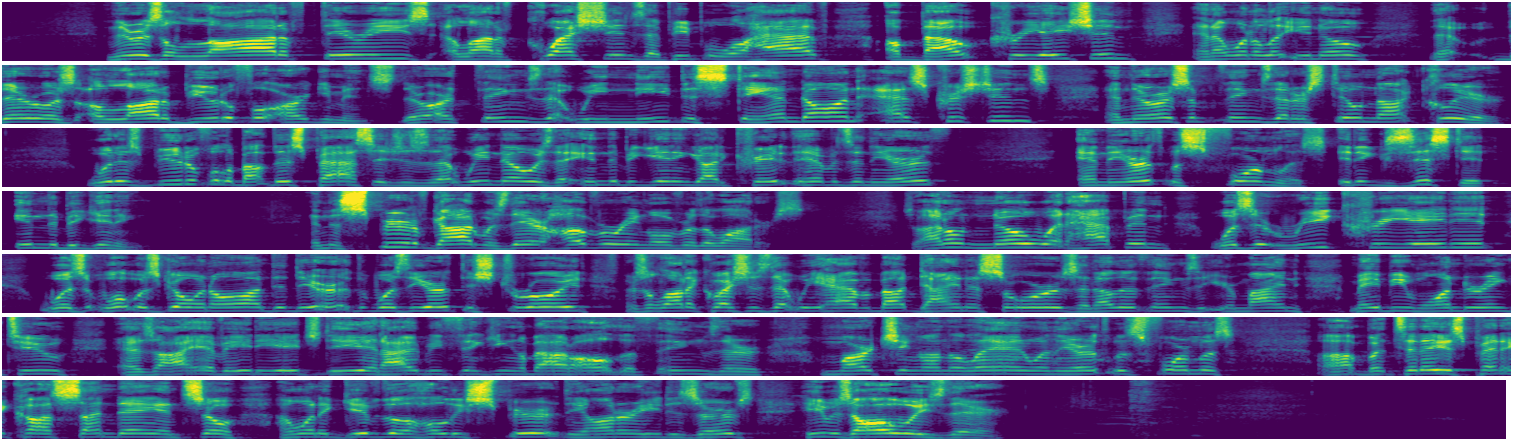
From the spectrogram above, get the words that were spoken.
And there is a lot of theories, a lot of questions that people will have about creation. And I want to let you know that there was a lot of beautiful arguments. There are things that we need to stand on as Christians, and there are some things that are still not clear. What is beautiful about this passage is that we know is that in the beginning God created the heavens and the earth, and the earth was formless. It existed in the beginning. And the Spirit of God was there hovering over the waters. So I don't know what happened. Was it recreated? Was what was going on? Did the earth was the earth destroyed? There's a lot of questions that we have about dinosaurs and other things that your mind may be wondering to. As I have ADHD and I'd be thinking about all the things that are marching on the land when the earth was formless. Uh, but today is Pentecost Sunday, and so I want to give the Holy Spirit the honor he deserves. He was always there.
